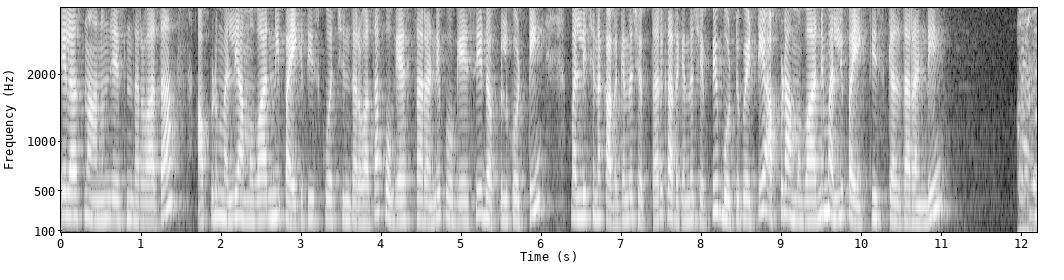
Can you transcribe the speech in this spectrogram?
ఇలా స్నానం చేసిన తర్వాత అప్పుడు మళ్ళీ అమ్మవారిని పైకి తీసుకువచ్చిన తర్వాత పొగేస్తారండి. పొగేసి డప్పులు కొట్టి మళ్ళీ చిన్న కథ కింద చెప్తారు. కథ కింద చెప్పి బొట్టు పెట్టి అప్పుడు అమ్మవారిని మళ్ళీ పైకి తీసుకెళ్తారండి. ఈ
